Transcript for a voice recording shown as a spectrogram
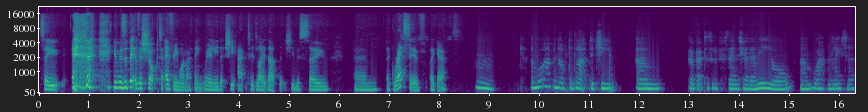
So it was a bit of a shock to everyone, I think, really, that she acted like that, that she was so um, aggressive, I guess. Hmm. And what happened after that? Did she um, go back to sort of saying that she had ME, or um, what happened later?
